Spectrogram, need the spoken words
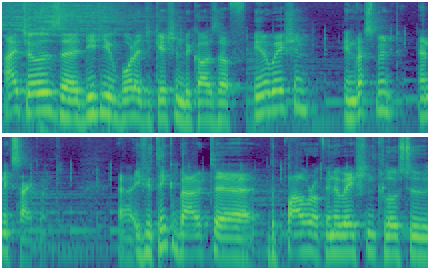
I chose uh, DTU Board Education because of innovation, investment and excitement. Uh, if you think about uh, the power of innovation close to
